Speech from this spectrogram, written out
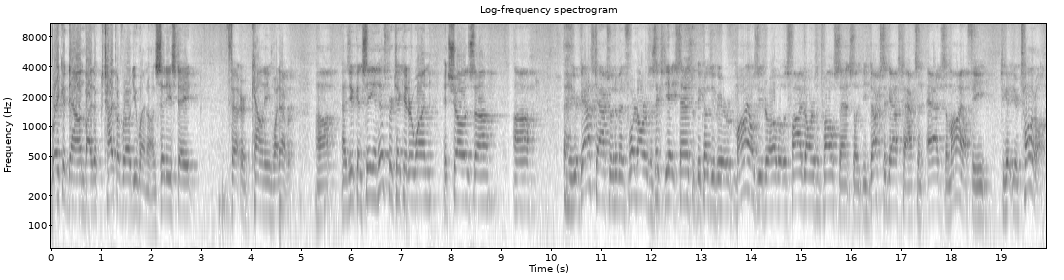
break it down by the type of road you went on city, state, county, whatever. Uh, as you can see in this particular one, it shows uh, uh, your gas tax would have been $4.68, but because of your miles you drove, it was $5.12. So it deducts the gas tax and adds the mile fee to get your total.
